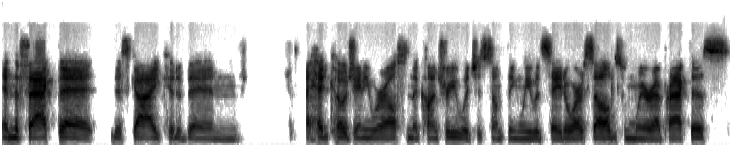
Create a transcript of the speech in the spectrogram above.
And the fact that this guy could have been a head coach anywhere else in the country, which is something we would say to ourselves when we were at practice,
